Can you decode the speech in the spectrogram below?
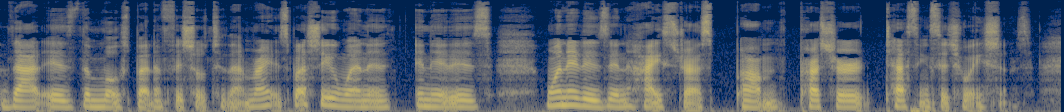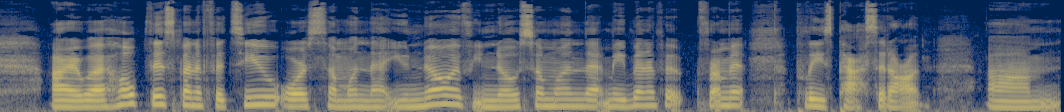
that is the most beneficial to them right especially when it, and it is when it is in high stress um, pressure testing situations all right well i hope this benefits you or someone that you know if you know someone that may benefit from it please pass it on um,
